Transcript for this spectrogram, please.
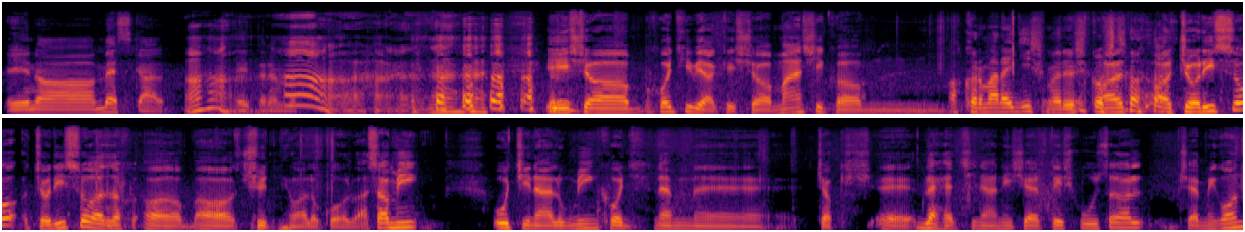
Én a mezcal Aha. étteremben. Ah. és a, hogy hívják, és a másik, a, Akkor már egy ismerős a, kóstol. a chorizo, a chorizo az a, a, a sütni való kolbász, ami úgy csinálunk mink, hogy nem eh, csak eh, lehet csinálni sertéshúzzal, semmi gond,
